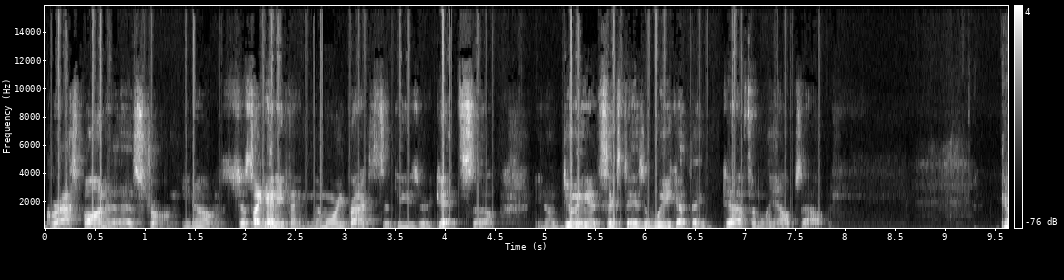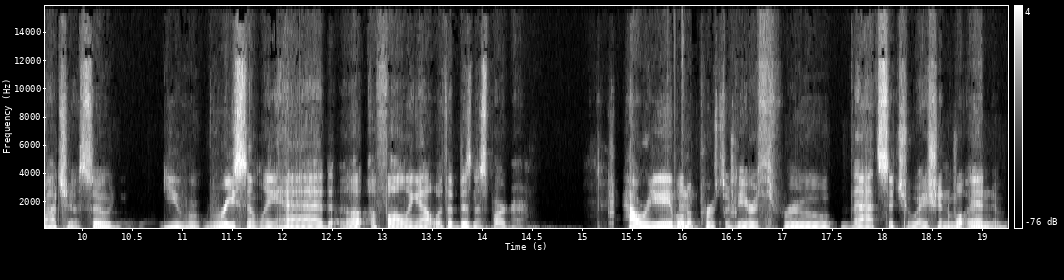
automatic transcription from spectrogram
grasp on as strong. You know, it's just like anything. The more you practice it, the easier it gets. So, you know, doing it six days a week, I think definitely helps out. Gotcha. So you recently had a, a falling out with a business partner. How were you able mm-hmm. to persevere through that situation? Well, and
